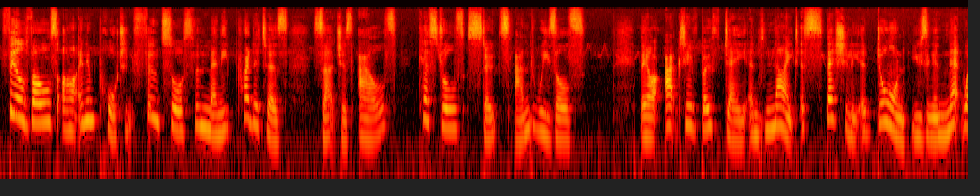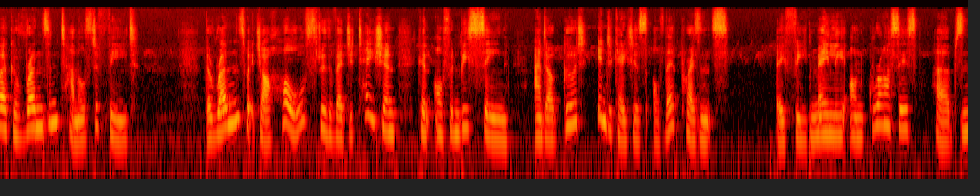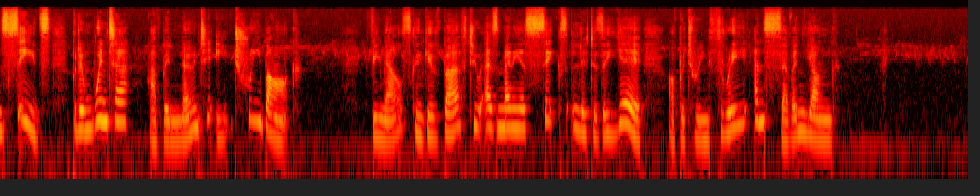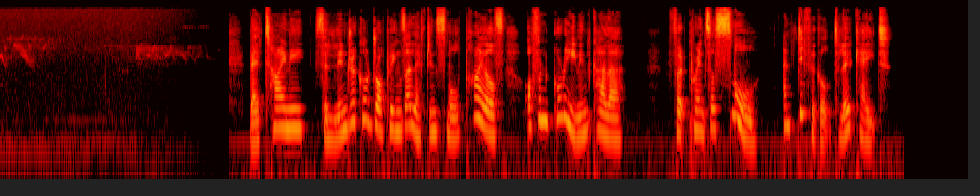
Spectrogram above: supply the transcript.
Field voles are an important food source for many predators, such as owls, kestrels, stoats, and weasels. They are active both day and night, especially at dawn, using a network of runs and tunnels to feed. The runs, which are holes through the vegetation, can often be seen and are good indicators of their presence. They feed mainly on grasses, herbs, and seeds, but in winter have been known to eat tree bark. Females can give birth to as many as six litters a year of between three and seven young. Their tiny, cylindrical droppings are left in small piles, often green in colour. Footprints are small and difficult to locate.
